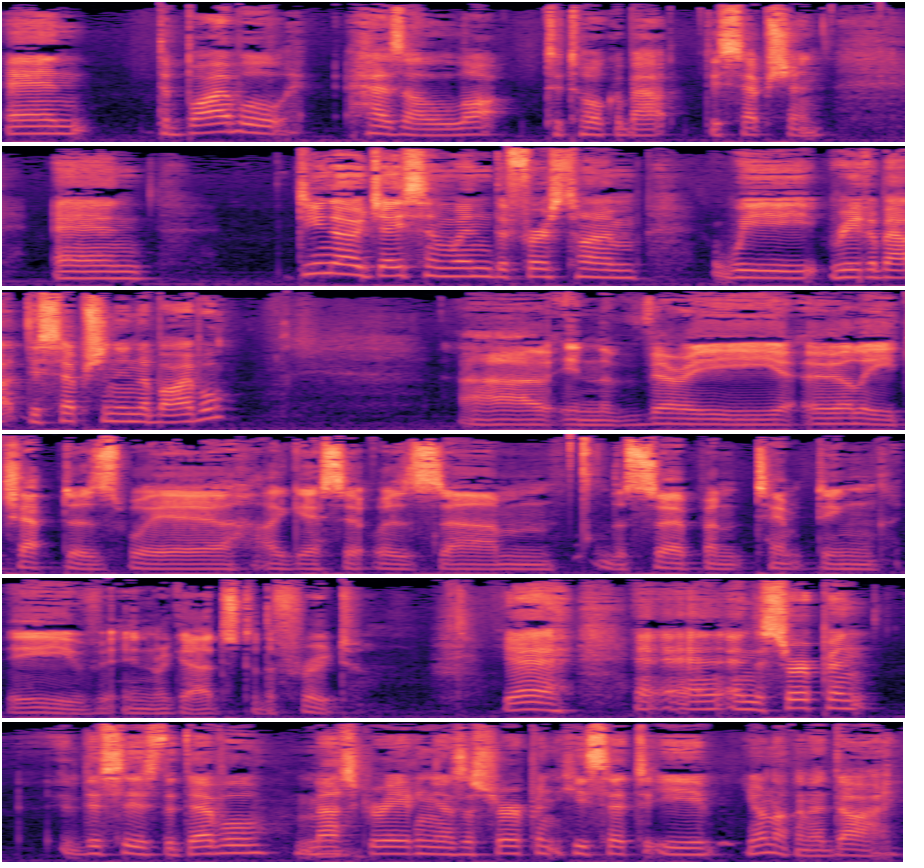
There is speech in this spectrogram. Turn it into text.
And the Bible has a lot to talk about deception. And do you know, Jason, when the first time we read about deception in the Bible? uh, in the very early chapters where I guess it was um, the serpent tempting Eve in regards to the fruit. Yeah, and, and, the serpent, this is the devil masquerading as a serpent. He said to Eve, You're not going to die.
